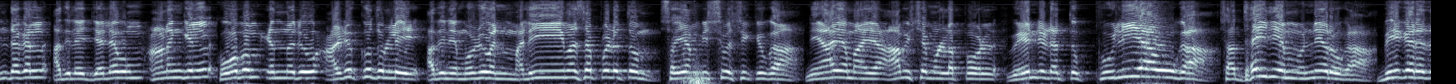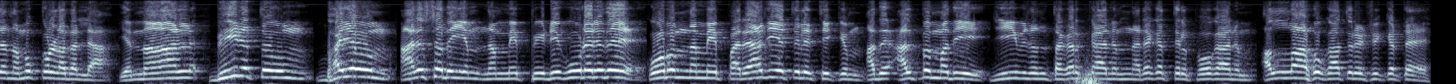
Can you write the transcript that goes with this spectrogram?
ചിന്തകൾ അതിലെ ജലവും ആണെങ്കിൽ കോപം എന്നൊരു അഴുക്കുതുള്ളി അതിനെ മുഴുവൻ മലീമസപ്പെടുത്തും. സ്വയം വിശ്വസിക്കുക ന്യായമായ ആവശ്യമുള്ളപ്പോൾ വേണ്ടിടത്ത് പുലിയാവുക സധൈര്യം മുന്നേറുക. ഭീകരത നമുക്കുള്ളതല്ല. എന്നാൽ ഭീരത്വവും ഭയവും അലസതയും നമ്മെ പിടികൂടരുത്. കോപം നമ്മെ പരാജയത്തിലെത്തിക്കും. അത് അല്പം മതി. ജീവിതം തകർക്കാനും നരകത്തിൽ പോകാനും അള്ളാഹു കാത്തുരക്ഷിക്കട്ടെ.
